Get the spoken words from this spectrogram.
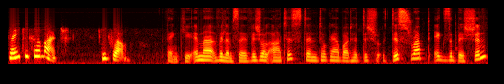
Thank you so much. Keep well. Thank you. Emma Willemse, visual artist, and talking about her Disrupt exhibition.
